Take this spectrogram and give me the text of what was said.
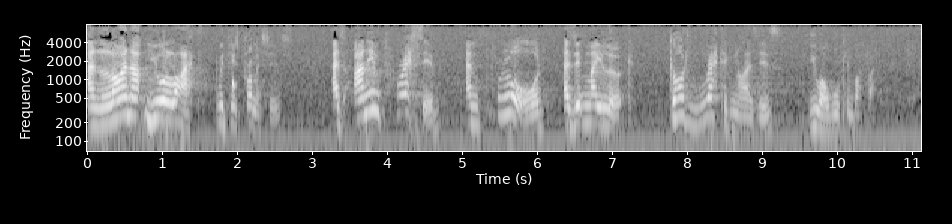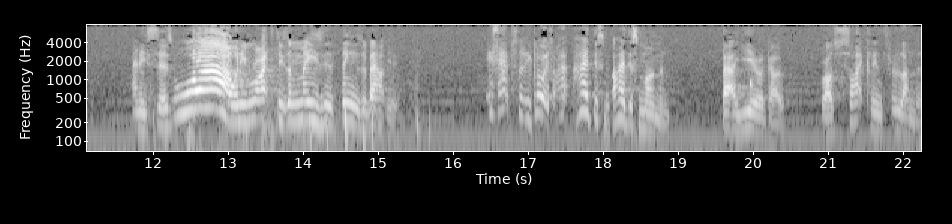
and line up your life with his promises, as unimpressive and flawed as it may look, God recognizes you are walking by faith. And he says, wow! And he writes these amazing things about you. It's absolutely glorious. I, I, had this, I had this moment about a year ago where I was cycling through London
